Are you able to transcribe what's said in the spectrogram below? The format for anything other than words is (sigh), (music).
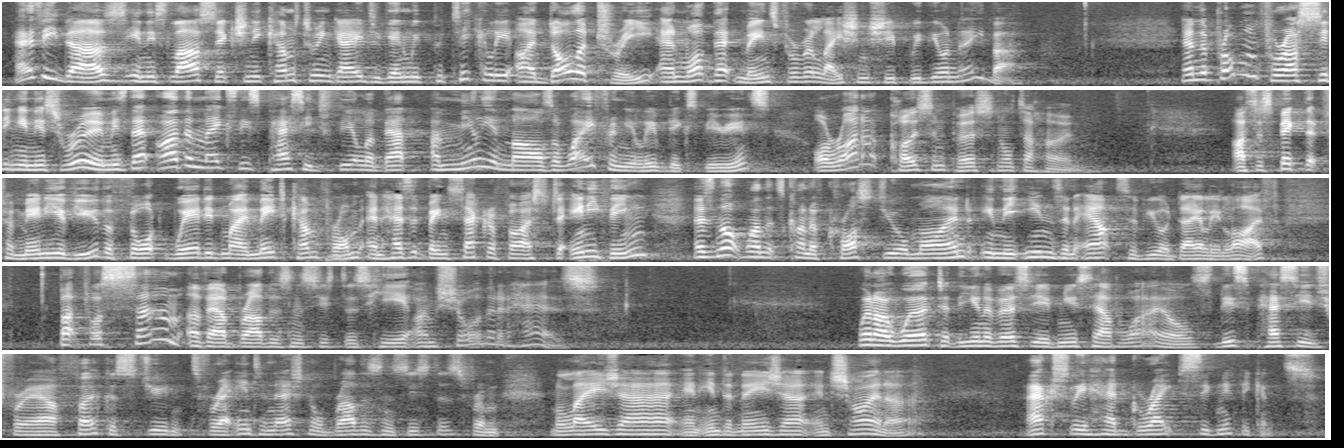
as he does in this last section, he comes to engage again with particularly idolatry and what that means for relationship with your neighbour. And the problem for us sitting in this room is that either makes this passage feel about a million miles away from your lived experience or right up close and personal to home. I suspect that for many of you, the thought, where did my meat come from and has it been sacrificed to anything, is not one that's kind of crossed your mind in the ins and outs of your daily life. But for some of our brothers and sisters here, I'm sure that it has. When I worked at the University of New South Wales, this passage for our focus students, for our international brothers and sisters from Malaysia and Indonesia and China, actually had great significance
